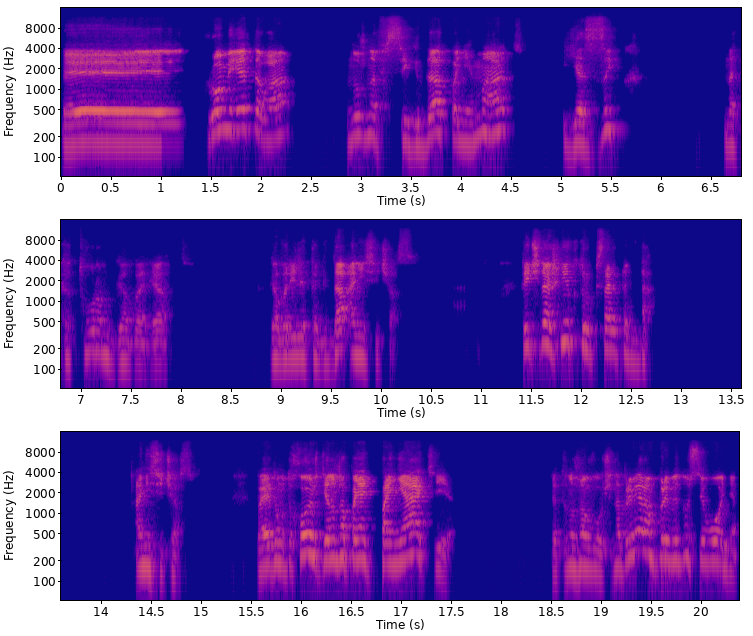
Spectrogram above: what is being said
Э, кроме этого, нужно всегда понимать язык на котором говорят. Говорили тогда, а не сейчас. Ты читаешь книгу, которую писали тогда, а не сейчас. Поэтому ты ходишь, тебе нужно понять понятие. Это нужно выучить. Например, я вам приведу сегодня.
